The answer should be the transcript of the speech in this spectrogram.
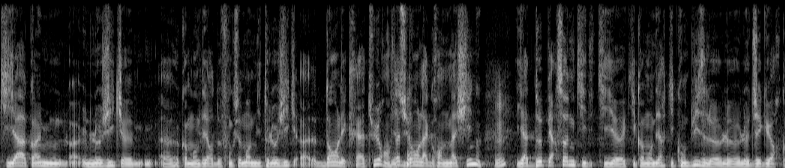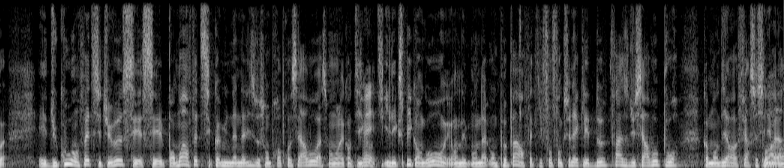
qui a quand même une, une logique, euh, euh, comment dire, de fonctionnement mythologique euh, dans les créatures, en Bien fait, sûr. dans la grande machine, Mm. il y a deux personnes qui, qui, euh, qui, comment dire, qui conduisent le, le, le Jagger, quoi. Et du coup, en fait, si tu veux, c'est, c'est, pour moi, en fait, c'est comme une analyse de son propre cerveau à ce moment-là, quand il, Oui. quand il explique, en gros, on, est, on, a- on peut pas, en fait, il faut fonctionner avec les deux phases du cerveau pour, comment dire, faire ce cinéma-là.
